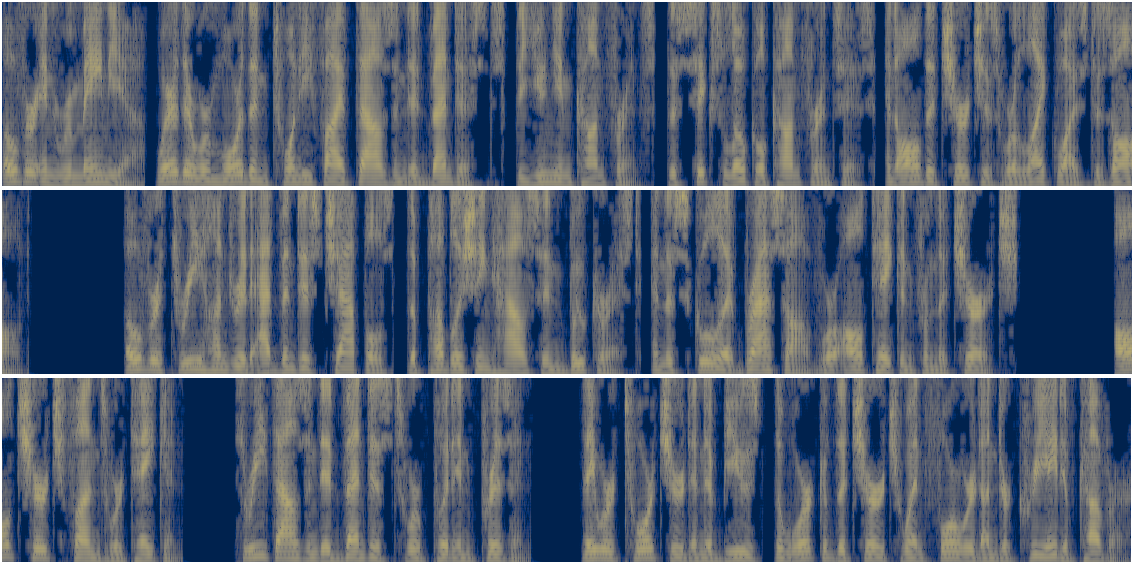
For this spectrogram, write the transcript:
Over in Romania, where there were more than 25,000 Adventists, the Union Conference, the six local conferences, and all the churches were likewise dissolved. Over 300 Adventist chapels, the publishing house in Bucharest, and the school at Brasov were all taken from the church. All church funds were taken. 3,000 Adventists were put in prison. They were tortured and abused. The work of the church went forward under creative cover.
